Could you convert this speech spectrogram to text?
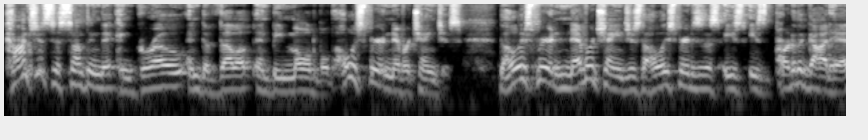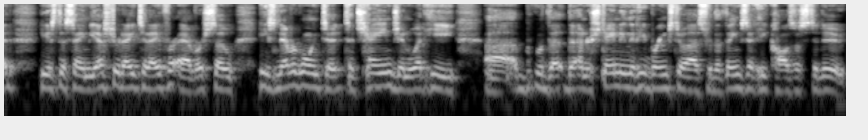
conscience is something that can grow and develop and be moldable. The Holy Spirit never changes. The Holy Spirit never changes. The Holy Spirit is this, he's, he's part of the Godhead. He is the same yesterday, today, forever. So he's never going to, to change in what he, uh, the, the understanding that he brings to us or the things that he calls us to do.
